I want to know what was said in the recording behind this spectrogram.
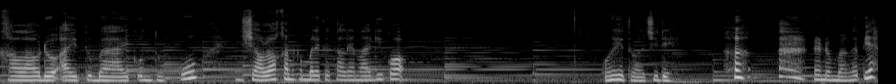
Kalau doa itu baik untukku insya Allah akan kembali ke kalian lagi kok udah itu aja deh random banget ya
